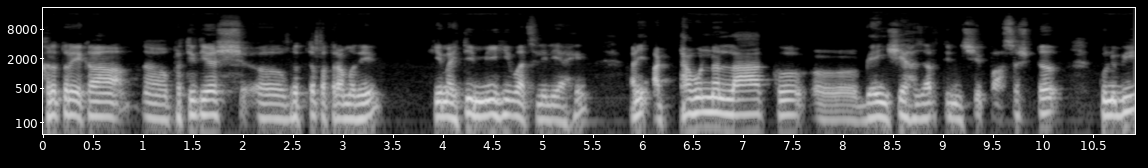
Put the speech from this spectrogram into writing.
खरं तर एका प्रतितयश वृत्तपत्रामध्ये ही माहिती मीही वाचलेली आहे. आणि अठ्ठावन्न लाख ब्याऐंशी हजार तीनशे पासष्ट कुणबी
